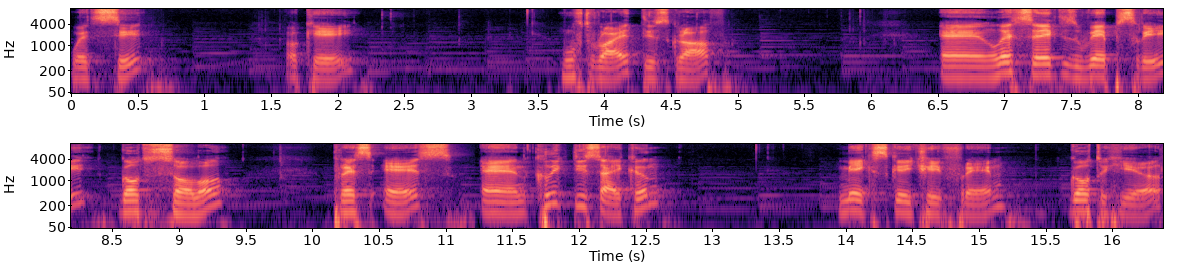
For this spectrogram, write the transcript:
Let's see. Okay. Move to right this graph. And let's select this web 3 go to solo press s and click this icon make scale keyframe go to here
